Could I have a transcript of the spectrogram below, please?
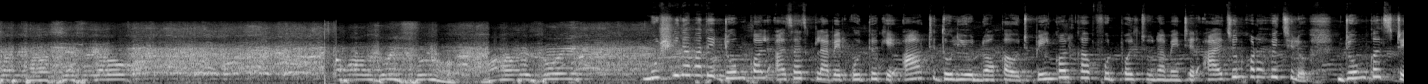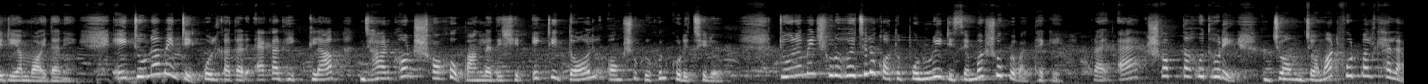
সাথে খেলা শেষ হয়ে গেল। দুই শূন্য, বাংলাদেশ দুই। মুর্শিদাবাদের ডোমকল আজাদ ক্লাবের উদ্যোগে আট দলীয় নকআউট বেঙ্গল কাপ ফুটবল টুর্নামেন্টের আয়োজন করা হয়েছিল ডোমকল স্টেডিয়াম ময়দানে। এই টুর্নামেন্টে কলকাতার একাধিক ক্লাব, ঝাড়খণ্ড সহ বাংলাদেশের একটি দল অংশগ্রহণ করেছিল। টুর্নামেন্ট শুরু হয়েছিল গত পনেরোই ডিসেম্বর শুক্রবার থেকে। প্রায় এক সপ্তাহ ধরে জমজমাট ফুটবল খেলা।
